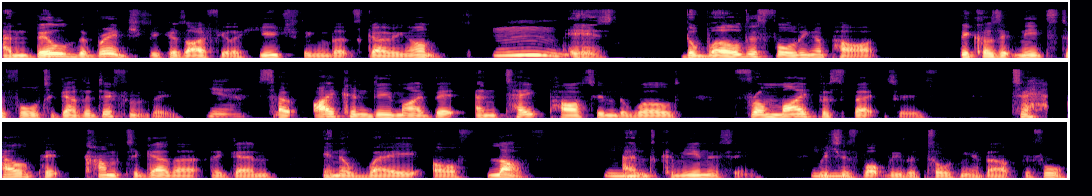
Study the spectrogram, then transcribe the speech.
and build the bridge because I feel a huge thing that's going on mm. is the world is falling apart because it needs to fall together differently. Yeah. So I can do my bit and take part in the world from my perspective to help it come together again in a way of love mm. and community, mm. which is what we were talking about before.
